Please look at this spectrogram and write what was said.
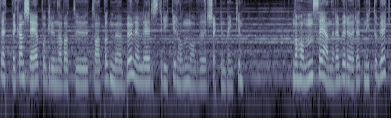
dette kan skje pga. at du tar på et møbel eller stryker hånden over kjøkkenbenken. Når hånden senere berører et nytt objekt,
